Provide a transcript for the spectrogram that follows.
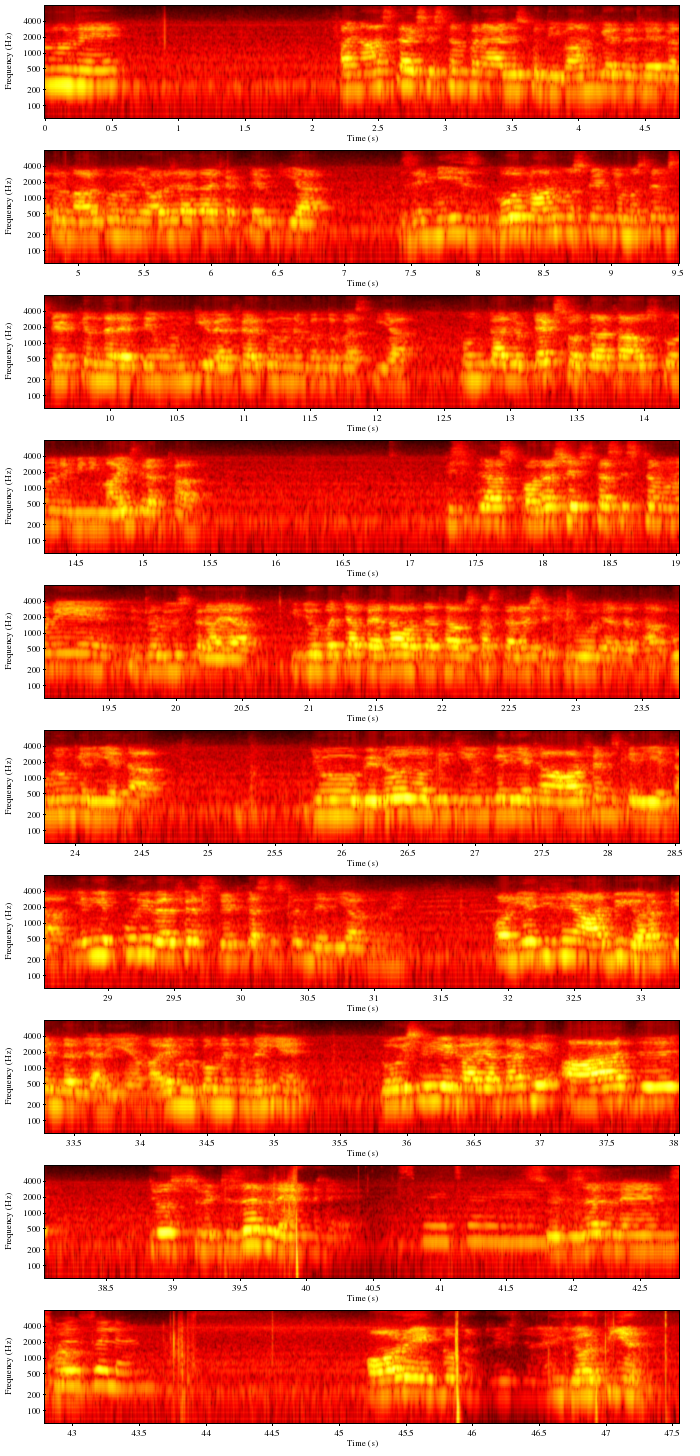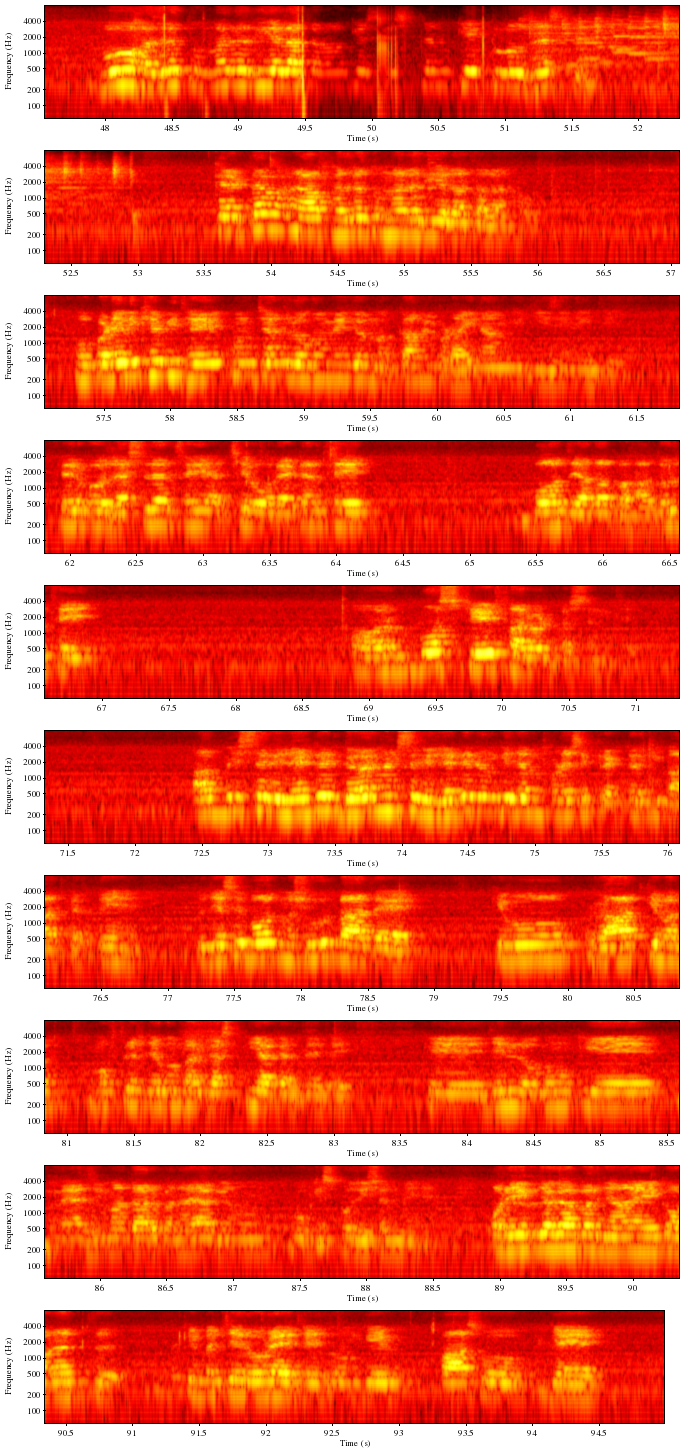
انہوں نے فائنانس کا ایک سسٹم بنایا جس کو دیوان کہتے تھے، بیت المال کو انہوں نے اور زیادہ افیکٹو کیا۔ زمیز، وہ نان مسلم جو مسلم سٹیٹ کے اندر رہتے ہیں، ان کی ویلفیئر کو انہوں نے بندوبست کیا۔ ان کا جو ٹیکس ہوتا تھا، اس کو انہوں نے منیمائز رکھا۔ اسی طرح اسکالرشپس کا سسٹم انہوں نے انٹروڈیوس کرایا کہ جو بچہ پیدا ہوتا تھا، اس کا اسکالرشپ شروع ہو جاتا تھا، بوڑھوں کے لیے تھا۔ جو ویڈوز ہوتی تھیں ان کے لیے تھا آرفنس کے لیے تھا یعنی ایک پوری ویلفیئر اسٹیٹ کا سسٹم دے دیا انہوں نے۔ اور یہ چیزیں آج بھی یورپ کے اندر جاری ہیں ہمارے ملکوں میں تو نہیں ہیں۔ تو اس لیے کہا جاتا کہ آج جو سوئٹزر لینڈ ہے سوئٹزر لینڈ اور ایک دو کنٹریز جو ہیں یورپین۔ وہ حضرت عمر رضی اللہ تعالیٰ کے سسٹم کے کلوزسٹ ہیں۔ کریکٹر آف حضرت عمر رضی اللہ تعالیٰ ہو وہ پڑھے لکھے بھی تھے۔ ان چند لوگوں میں جو مکہ میں پڑھائی نام کی چیز ہی نہیں تھی پھر وہ ریسلر تھے، اچھے اوریٹر تھے، بہت زیادہ بہادر تھے اور بہت اسٹریٹ فارورڈ پرسن تھے۔ اب اس سے ریلیٹڈ گورنمنٹ سے ریلیٹڈ ان کے جب ہم تھوڑے سے کریکٹر کی بات کرتے ہیں، تو جیسے بہت مشہور بات ہے کہ وہ رات کے وقت مختلف جگہوں پر گشت کیا کرتے تھے۔ کہ جن لوگوں کی میں ذمہ دار بنایا گیا ہوں، وہ کس پوزیشن میں ہیں؟ اور ایک جگہ پر جہاں ایک عورت کے بچے رو رہے تھے تو ان کے پاس وہ گئے،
